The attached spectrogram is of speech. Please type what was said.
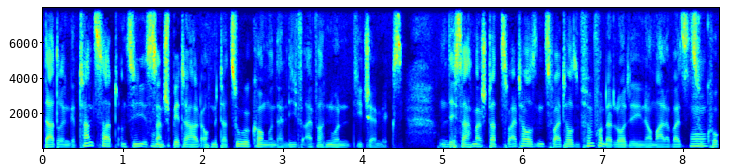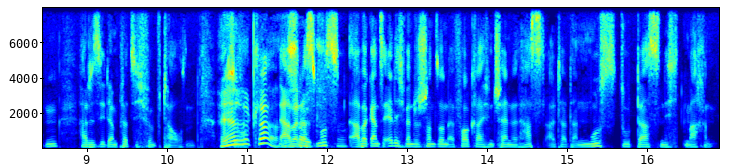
da drin getanzt hat und sie ist mhm. dann später halt auch mit dazugekommen und da lief einfach nur ein DJ-Mix. Und ich sag mal, statt 2000, 2500 Leute, die normalerweise mhm. zugucken, hatte sie dann plötzlich 5000. Ja, so. klar. Das aber das halt, muss, ja. aber ganz ehrlich, wenn du schon so einen erfolgreichen Channel hast, Alter, dann musst du das nicht machen.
